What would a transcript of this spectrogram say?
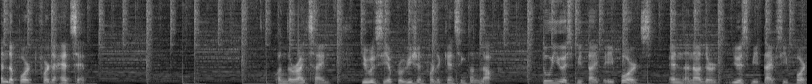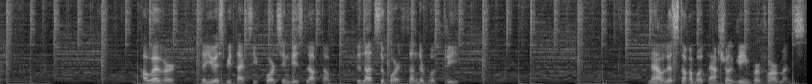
and the port for the headset. On the right side, you will see a provision for the Kensington lock, two USB Type-A ports, and another USB Type-C port. However, the USB Type-C ports in this laptop do not support Thunderbolt 3 now let's talk about actual game performance.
